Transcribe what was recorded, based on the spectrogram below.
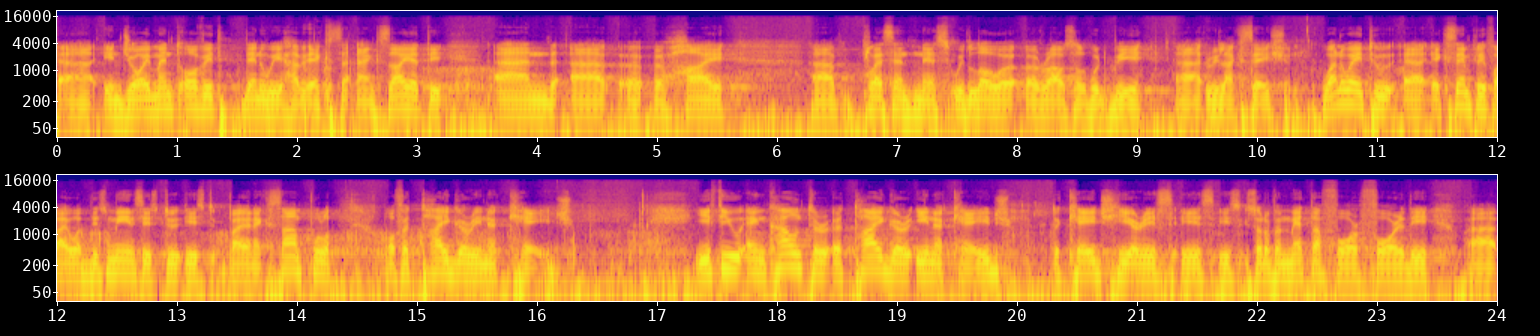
uh, enjoyment of it, then we have anxiety and uh, a, a, high uh, pleasantness with lower arousal would be relaxation. One way to exemplify what this means is, to, is to, by an example of a tiger in a cage. If you encounter a tiger in a cage, the cage here is, is, is sort of a metaphor for the, uh,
